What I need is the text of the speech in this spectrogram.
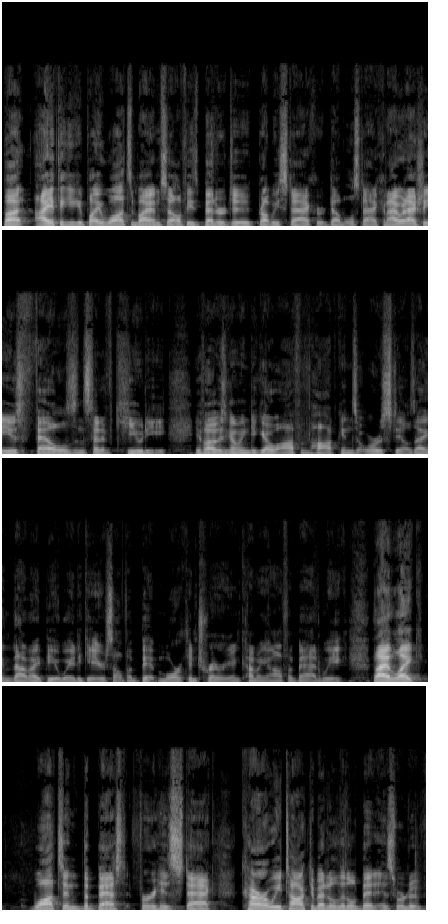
But I think you could play Watson by himself. He's better to probably stack or double stack. And I would actually use Fells instead of Coutee if I was going to go off of Hopkins or Stills. I think that might be a way to get yourself a bit more contrarian coming off a bad week. But I like Watson the best for his stack. Carr, we talked about a little bit as sort of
